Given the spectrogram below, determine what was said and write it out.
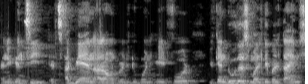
And you can see it's again around 22.84 you can do this multiple times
